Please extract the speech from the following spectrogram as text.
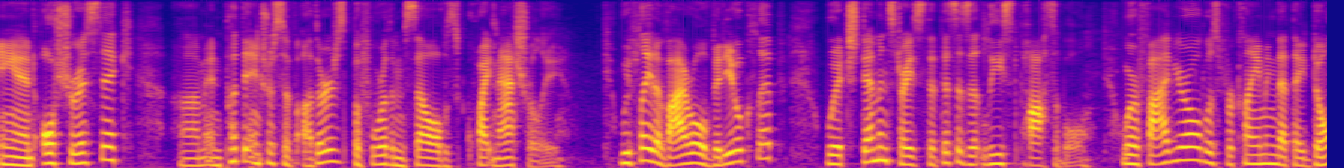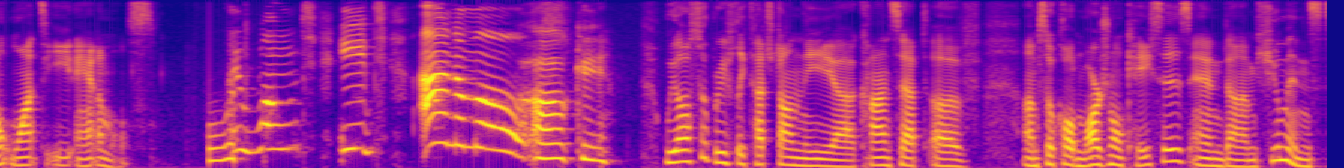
and altruistic um, and put the interests of others before themselves quite naturally. We played a viral video clip which demonstrates that this is at least possible, where a five year old was proclaiming that they don't want to eat animals. I won't eat animals! Okay. We also briefly touched on the uh, concept of um, so called marginal cases and um, humans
